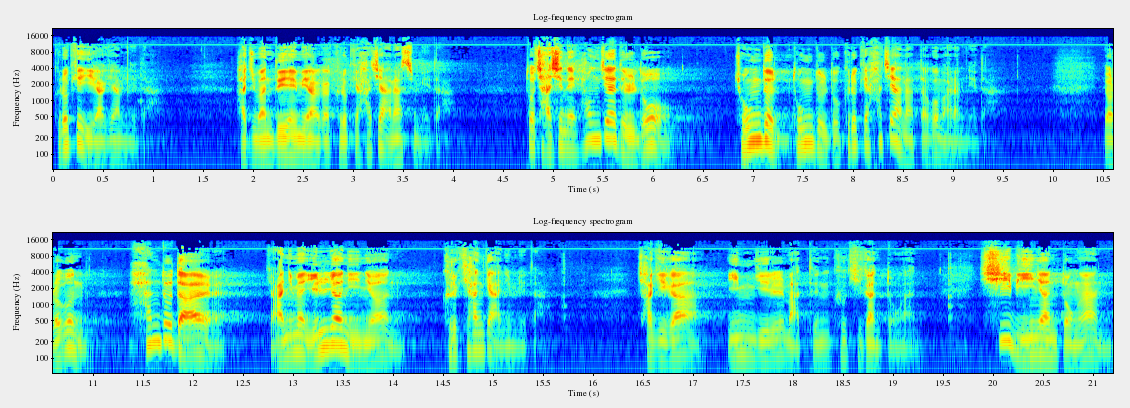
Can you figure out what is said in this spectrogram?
그렇게 이야기합니다. 하지만 느헤미야가 그렇게 하지 않았습니다. 또 자신의 형제들도 종들, 동들도 그렇게 하지 않았다고 말합니다. 여러분, 한두 달 아니면 1년, 2년 그렇게 한 게 아닙니다. 자기가 임기를 맡은 그 기간 동안 12년 동안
